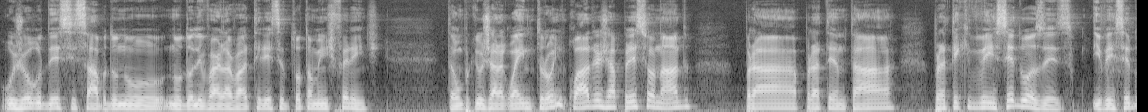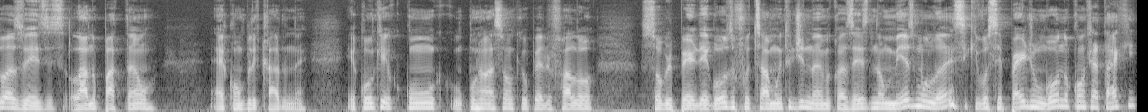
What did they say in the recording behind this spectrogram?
o jogo desse sábado no, no Dolivar Larvado teria sido totalmente diferente. Então, porque o Jaraguá entrou em quadra já pressionado para tentar. para ter que vencer duas vezes. E vencer duas vezes lá no Patão é complicado, né? E com, que, com, com relação ao que o Pedro falou sobre perder gols, o futsal é muito dinâmico. Às vezes, no mesmo lance que você perde um gol no contra-ataque.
